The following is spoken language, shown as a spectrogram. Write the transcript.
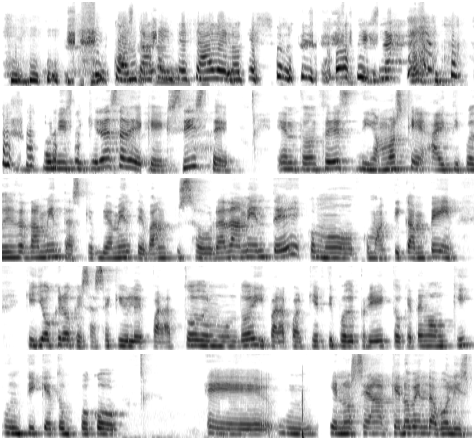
¿Cuánta gente sabe lo que es un Exacto. O ni siquiera sabe que existe. Entonces, digamos que hay tipos de herramientas que obviamente van sobradamente, como, como ActiCampaign, que yo creo que es asequible para todo el mundo y para cualquier tipo de proyecto que tenga un, un ticket un poco eh, que no sea, que no venda bolis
